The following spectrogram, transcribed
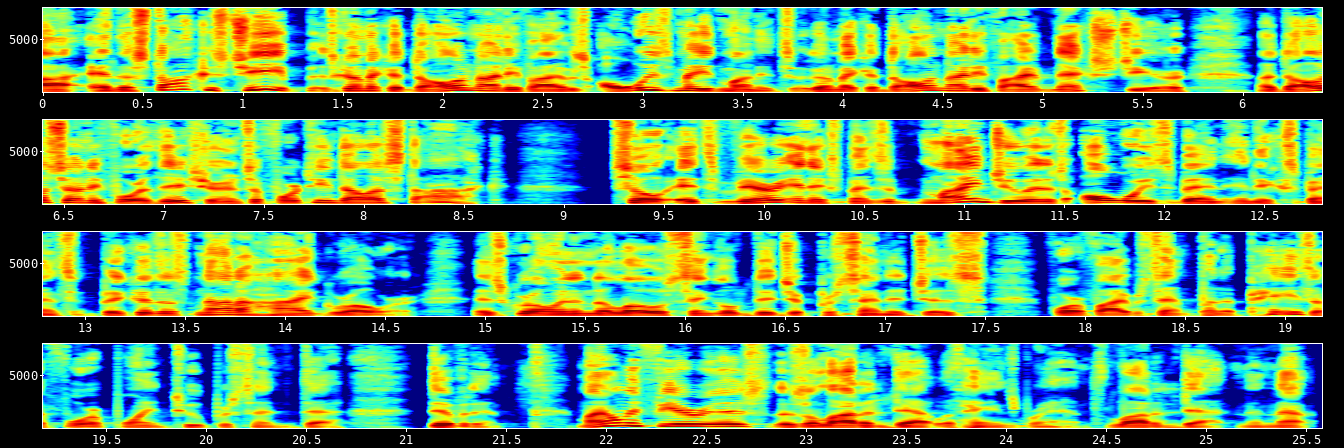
Uh, and the stock is cheap. It's going to make a dollar ninety-five. It's always made money. It's going to make a dollar ninety-five next year, a dollar seventy-four this year, and it's a fourteen dollar stock. So it's very inexpensive. Mind you, it has always been inexpensive because it's not a high grower. It's growing in the low single digit percentages, 4 or 5%, but it pays a 4.2% de- dividend. My only fear is there's a lot of debt with Hanes Brands, a lot of debt. And that,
